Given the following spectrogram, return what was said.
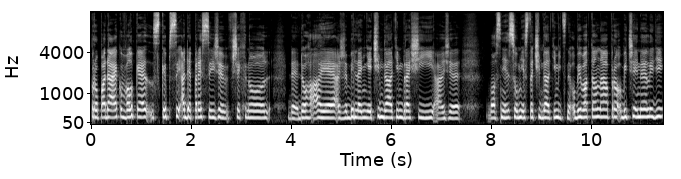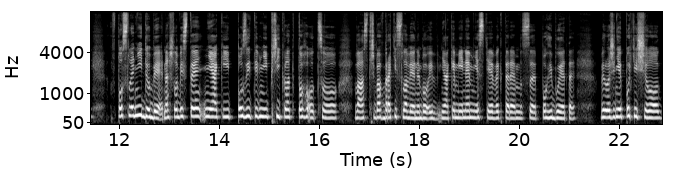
propadá jako velké skepsy a depresi, že všechno jde do háje a že bydlení je čím dál tím dražší a že vlastně jsou města čím dál tím víc neobyvatelná pro obyčejné lidi. V poslední době našli byste nějaký pozitivní příklad toho, co vás třeba v Bratislavě nebo i v nějakém jiném městě, ve kterém se pohybujete, vyloženě potěšilo,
